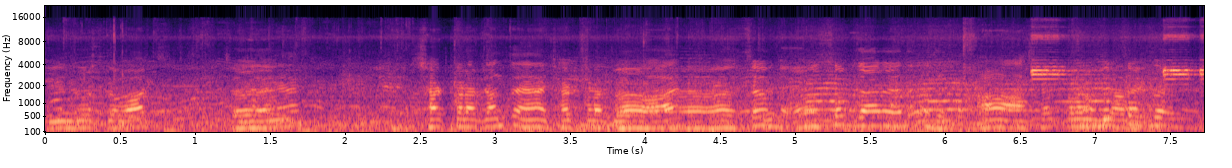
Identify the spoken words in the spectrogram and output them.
तीन रोज के बाद चल जाएँगे। छठ पर्व जानते हैं छठ पर्व हाँ, है हाँ, हाँ, सब हाँ, सब जा रहे हैं ना? हाँ छठ पर्व सब जा रहे हैं।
